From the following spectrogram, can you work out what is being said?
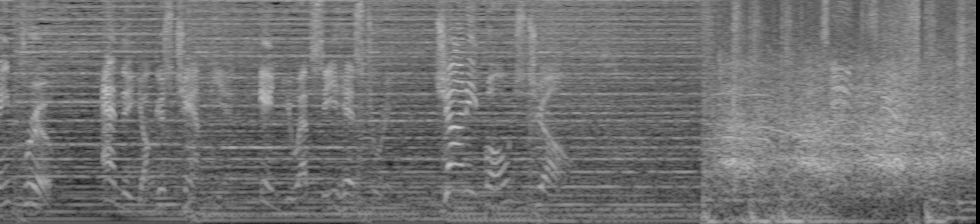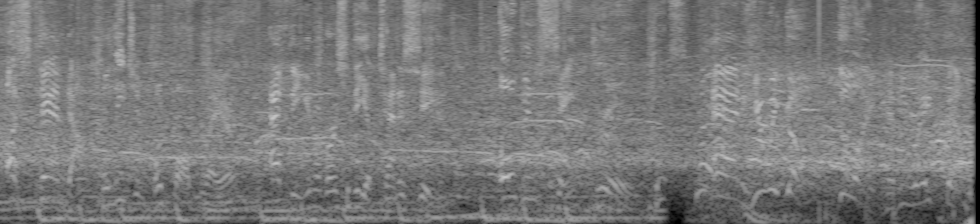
St. Preux, and the youngest champion in UFC history, Johnny Bones Jones. A standout collegiate football player at the University of Tennessee, Ovince St. Preux. And here we go. The light heavyweight belt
